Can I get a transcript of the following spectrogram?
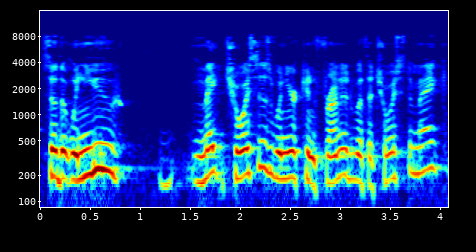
so that when you make choices, when you're confronted with a choice to make,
